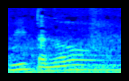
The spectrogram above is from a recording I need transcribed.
read along.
